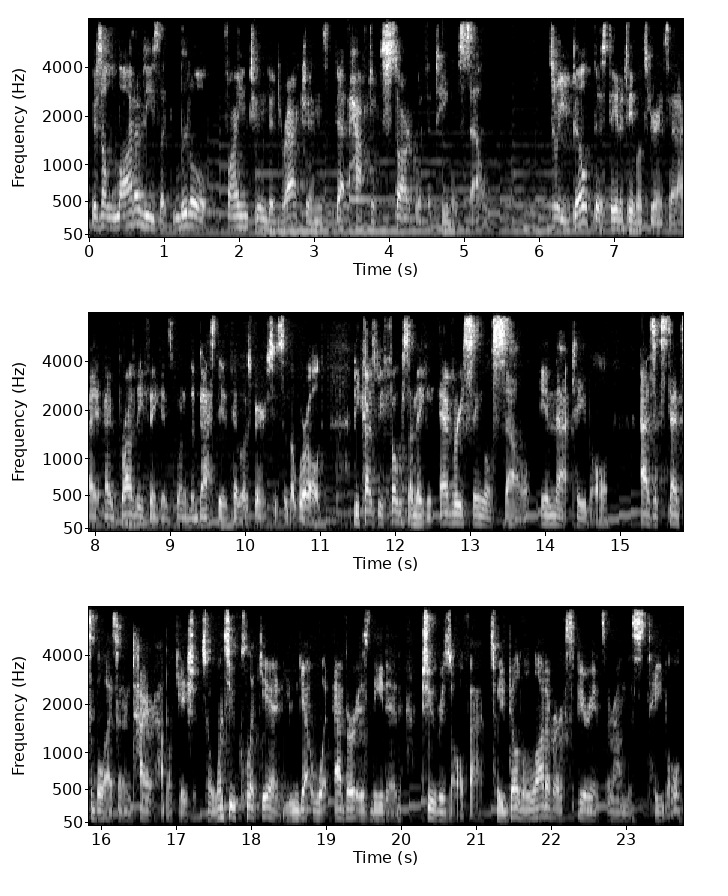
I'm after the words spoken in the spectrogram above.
There's a lot of these like little fine-tuned interactions that have to start with a table cell. So we built this data table experience that I, I, broadly think is one of the best data table experiences in the world because we focused on making every single cell in that table as extensible as an entire application. So once you click in, you can get whatever is needed to resolve that. So we build a lot of our experience around this table.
